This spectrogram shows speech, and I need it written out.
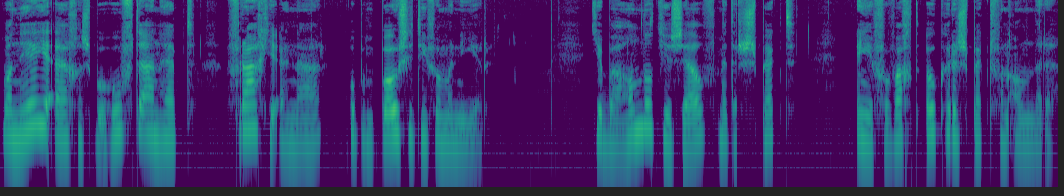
Wanneer je ergens behoefte aan hebt, vraag je ernaar op een positieve manier. Je behandelt jezelf met respect en je verwacht ook respect van anderen.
